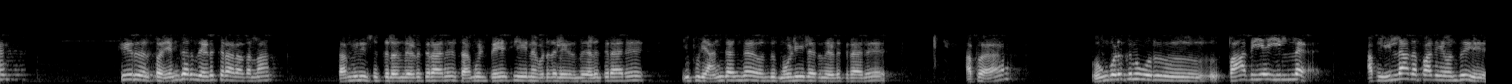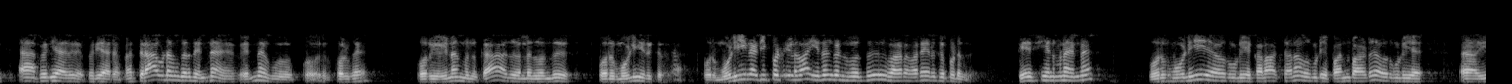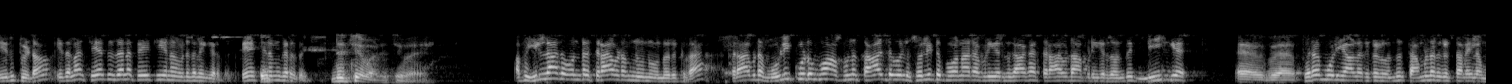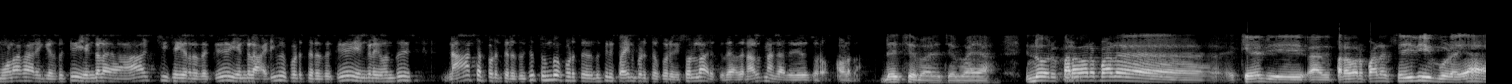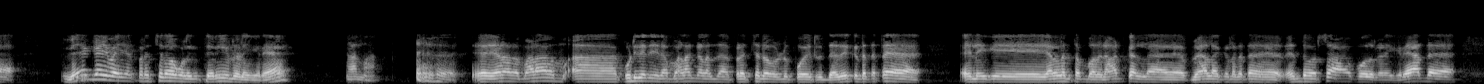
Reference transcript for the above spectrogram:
சீர்திருத்தம். எங்க இருந்து எடுக்கிறாரு அதெல்லாம்? கம்யூனிசத்துல இருந்து எடுக்கிறாரு தமிழ் தேசிய இன விடுதலை இருந்து எடுக்கிறாரு இப்படி அங்கங்க வந்து மொழியில இருந்து எடுக்கிறாரு. அப்ப உங்களுக்குன்னு ஒரு பாதையே இல்லை. அப்ப இல்லாத பாதையை வந்து அஹ், பெரியாரு பெரியாரு திராவிடங்கிறது திராவிடம்ங்கிறது என்ன என்ன கொ- கொ- கொள்கை? ஒரு இனம் இருக்கா? அது அல்லது வந்து ஒரு மொழி இருக்குதா? ஒரு மொழியின் அடிப்படையில தான் இனங்கள் வந்து வர வரையறுக்கப்படுது. தேசிய இனம்னா என்ன? ஒரு மொழி அவருடைய கலாச்சாரம் அவர்களுடைய பண்பாடு அவர்களுடைய இருப்பிடம் இதெல்லாம் சேர்ந்து தானே தேசிய இன விடுதலைங்கிறது? தேசிய இனம்ங்கிறது. நிச்சயமா நிச்சயமா. அப்ப இல்லாத ஒன்றை திராவிடம்னு ஒண்ணு இருக்குதா? திராவிட மொழி குடும்பம் அப்படின்னு கால்டுவல் சொல்லிட்டு போனார் அப்படிங்கிறதுக்காக திராவிடம் அப்படிங்கிறது வந்து நீங்க பிற மொழியாளர்கள் வந்து தமிழர்கள் தலையில முளகா அரைக்கிறதுக்கு எங்களை ஆட்சி செய்யறதுக்கு எங்களை அடிமைப்படுத்துறதுக்கு எங்களை வந்து நாசப்படுத்துறதுக்கு துன்பப்படுத்துறதுக்கு பயன்படுத்தக்கூடிய சொல்லா இருக்குது. அதனால நாங்க அதை எதிர்க்கிறோம். அவ்வளவுதான். நிச்சயமா நிச்சயமாயா இன்னொரு பரபரப்பான கேள்வி அது பரபரப்பான செய்தியும் கூடயா வேங்கை வயல் பிரச்சனை உங்களுக்கு தெரியும் நினைக்கிறேன். ஆமா. ஏன்னா அந்த மலம் குடிதண்ணியில மலம் கலந்த பிரச்சனை ஒண்ணு போயிட்டு இருந்தது கிட்டத்தட்ட இன்னைக்கு எழுநூத்தம்பது நாட்கள்ல மேல கிட்டத்தட்ட ரெண்டு வருஷம் ஆக போகுதுன்னு நினைக்கிறேன். அந்த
